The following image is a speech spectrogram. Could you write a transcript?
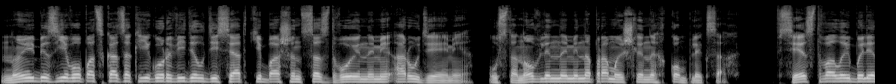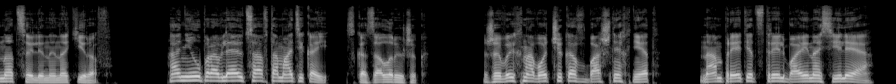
но и без его подсказок Егор видел десятки башен со сдвоенными орудиями, установленными на промышленных комплексах. Все стволы были нацелены на Киров. «Они управляются автоматикой», — сказал Рыжик. Живых наводчиков в башнях нет. Нам претит стрельба и насилие».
